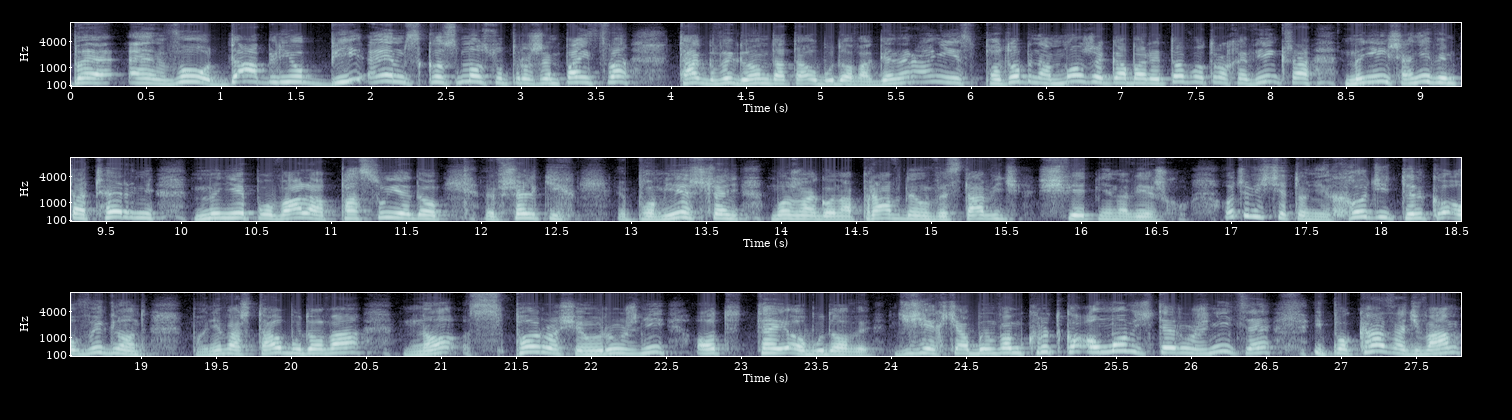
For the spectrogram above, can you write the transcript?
BMW, WBM z kosmosu, proszę Państwa. Tak wygląda ta obudowa. Generalnie jest podobna, może gabarytowo trochę większa, mniejsza, nie wiem, ta czerń mnie powala, pasuje do wszelkich pomieszczeń, można go naprawdę wystawić świetnie na wierzchu. Oczywiście to nie chodzi tylko o wygląd, ponieważ ta obudowa, no, sporo się różni od tej obudowy. Dzisiaj chciałbym Wam krótko omówić te różnice i pokazać Wam,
